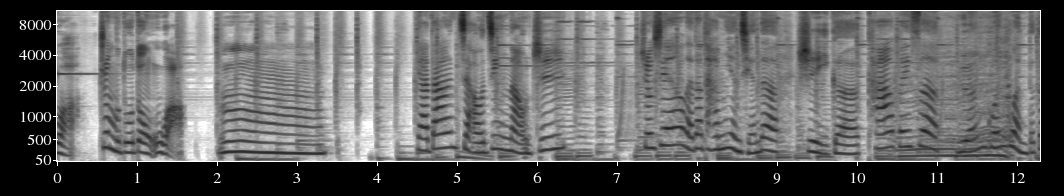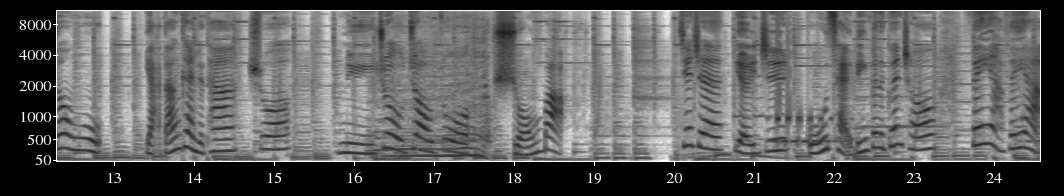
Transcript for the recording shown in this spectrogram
哇，这么多动物啊！”嗯，亚当绞尽脑汁。首先来到他面前的是一个咖啡色、圆滚滚的动物。亚当看着他说：“你就叫做熊吧。”接着有一只五彩缤纷的昆虫飞呀飞呀，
